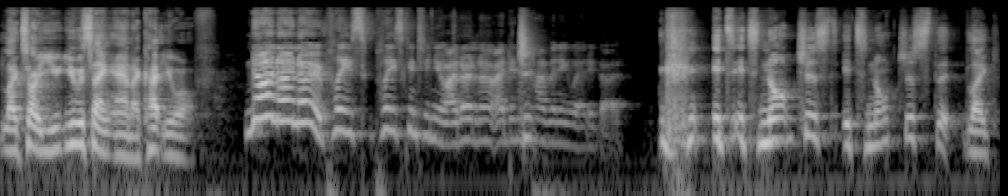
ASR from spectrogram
Like, sorry, you, you were saying, Anne, I cut you off. no, no, no. Please, please continue. I don't know. I didn't have anywhere to go. it's it's not just it's not just that like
